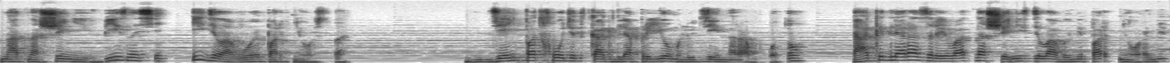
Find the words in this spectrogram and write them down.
на отношения в бизнесе и деловое партнерство. День подходит как для приема людей на работу, так и для разрыва отношений с деловыми партнерами,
